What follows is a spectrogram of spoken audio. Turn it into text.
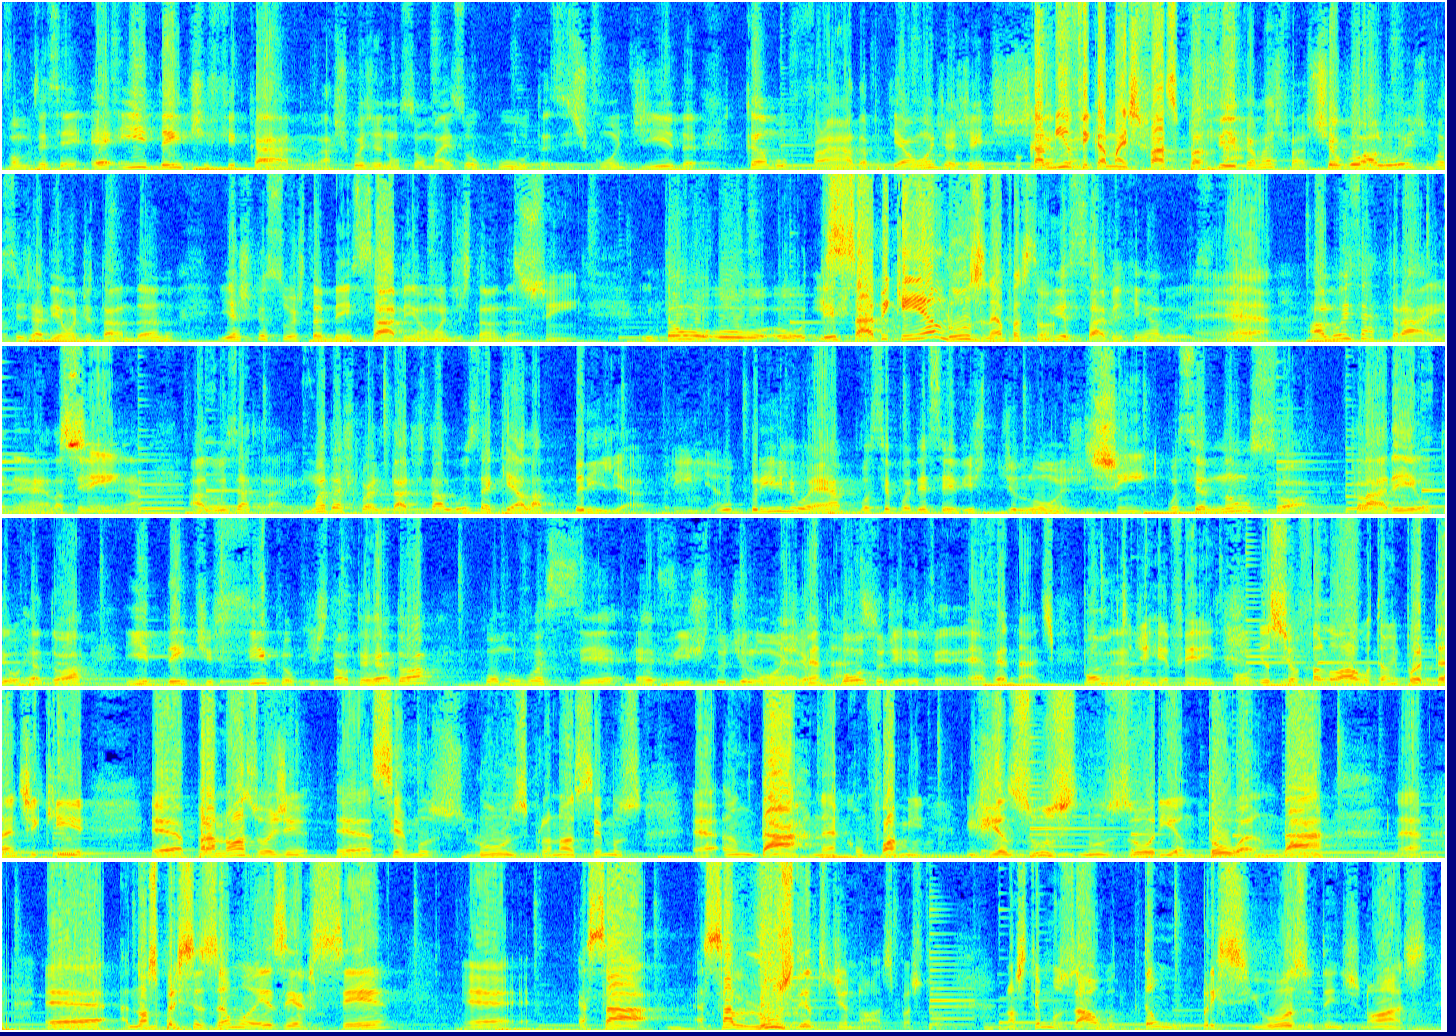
vamos dizer assim, é identificado. As coisas não são mais ocultas, escondidas, camufladas, porque é onde a gente o chega. O caminho fica mais fácil para. Fica mais fácil. Chegou a luz, você já vê onde está andando e as pessoas também sabem aonde está andando. Sim. Então o, o texto... E sabe quem é a luz, né, pastor? E sabe quem é a luz. É. Né? A luz atrai, né? Ela tem, Sim. Né? A luz atrai. Uma das qualidades da luz é que ela brilha. Brilha. O brilho é você poder ser visto de longe. Sim. Você não só clareia o teu redor e identifica o que está ao teu redor, como você é visto de longe. É, é ponto de referência. É verdade. Ponto né? de referência. Ponto e o senhor falou algo tão importante que é, para nós hoje é, sermos luz, para nós sermos é, andar, né, conforme Jesus nos orientou a andar, né, é, nós precisamos exercer é, essa, essa luz dentro de nós, pastor. Nós temos algo tão precioso dentro de nós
